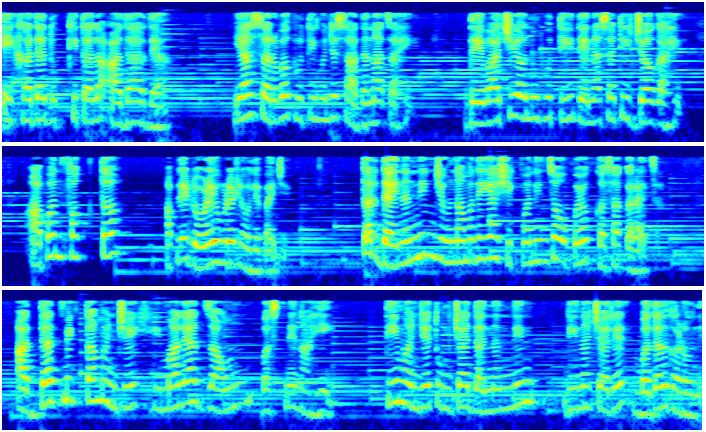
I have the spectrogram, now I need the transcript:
एखाद्या दुःखिताला आधार द्या. या सर्व कृती म्हणजे साधनाच आहे. देवाची अनुभूती देण्यासाठी जग आहे. आपण फक्त आपले डोळे उघडे ठेवले पाहिजे. तर दैनंदिन जीवनामध्ये या शिकवणींचा उपयोग कसा करायचा? आध्यात्मिकता म्हणजे हिमालयात जाऊन बसणे नाही. ती म्हणजे तुमच्या दैनंदिन दिनचर्येत बदल घडवणे.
